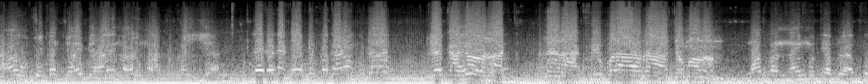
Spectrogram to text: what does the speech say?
આ ઊંઘે તો જોઈ બેહાડે મારું માથું ખાઈ ગયા લે કાકા ટેબલેટ પગાડો મોટા એટલે કાકા, રાખ- એટલે રાખવી પડે આ આ જમાનામાં. ના પણ નહીં મોટી આપણે આપો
